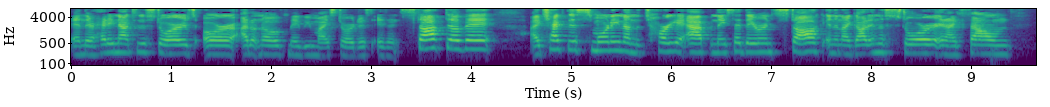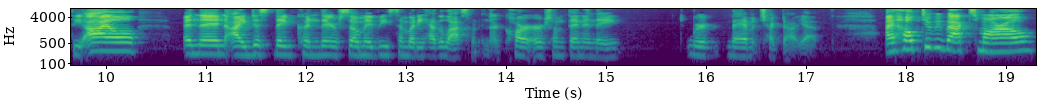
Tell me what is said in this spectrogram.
and they're heading out to the stores, or I don't know if maybe my store just isn't stocked of it. I checked this morning on the Target app and they said they were in stock, and then I got in the store and I found the aisle and then I just they couldn't there, so maybe somebody had the last one in their cart or something, and they were they haven't checked out yet. I hope to be back tomorrow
